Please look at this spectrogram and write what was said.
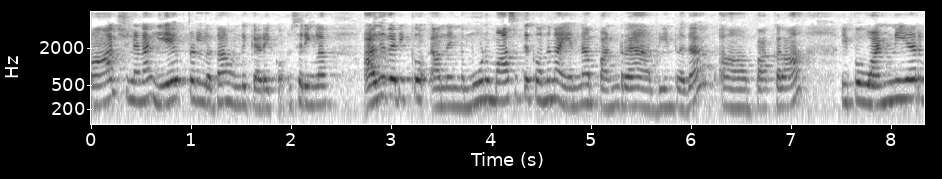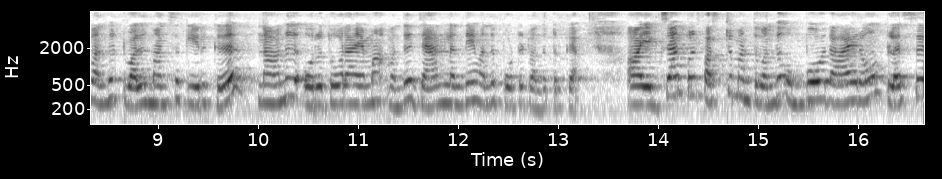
மார்ச் இல்லைன்னா ஏப்ரலில் தான் வந்து கிடைக்கும். சரிங்களா? அது வரைக்கும் அந்த இந்த மூணு மாதத்துக்கு வந்து நான் என்ன பண்ணுறேன் அப்படின்றத பார்க்கலாம். இப்போ ஒன் இயர் வந்து டுவெல் மந்த்ஸுக்கு இருக்குது நான் வந்து ஒரு தோராயமாக வந்து ஜேன்லேருந்தே வந்து போட்டுட்டு வந்துட்டு இருக்கேன். எக்ஸாம்பிள் ஃபஸ்ட்டு மந்த் வந்து ஒம்பதாயிரம் ப்ளஸ்ஸு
